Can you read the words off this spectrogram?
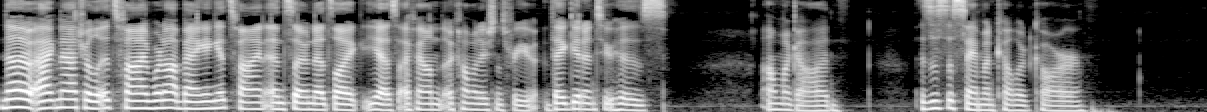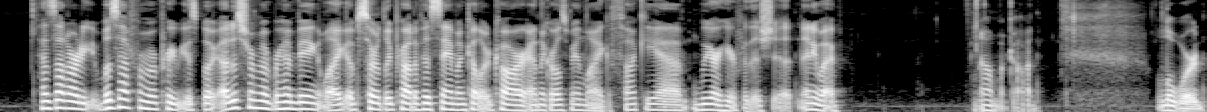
no act natural. It's fine. We're not banging. It's fine." And so Ned's like, "Yes, I found accommodations for you." They get into his. Oh my god, is this a salmon colored car? Has that already was that from a previous book? I just remember him being like absurdly proud of his salmon colored car and the girls being like, Fuck yeah, we are here for this shit. Anyway. Oh my god. Lord.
